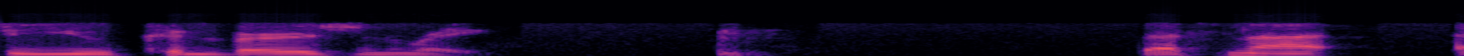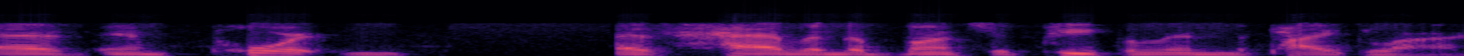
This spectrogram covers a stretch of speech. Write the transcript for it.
to you conversion rate. That's not as important as having a bunch of people in the pipeline.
